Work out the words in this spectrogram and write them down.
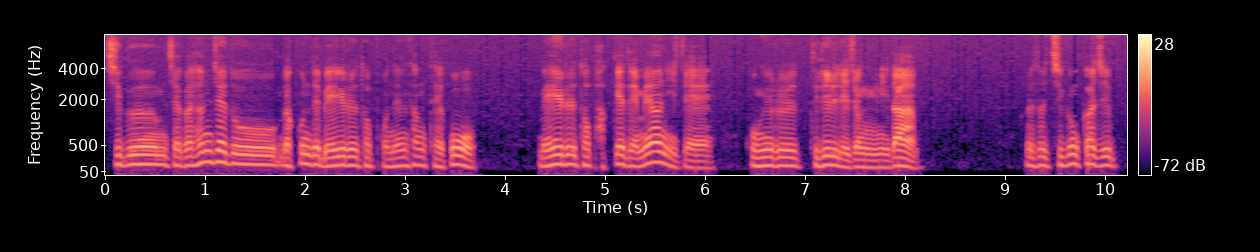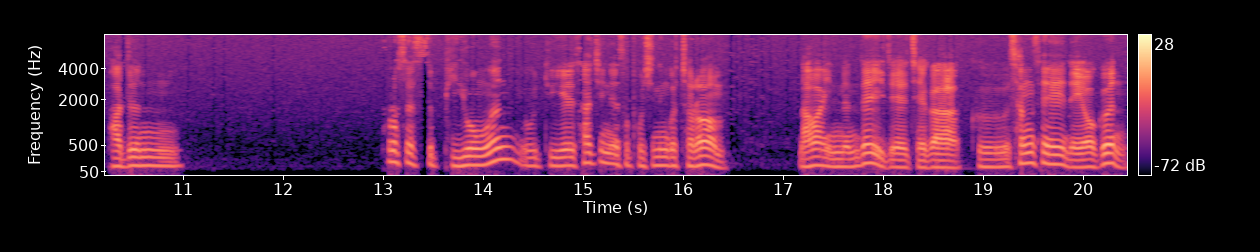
지금 제가 현재도 몇 군데 메일을 더 보낸 상태고 메일을 더 받게 되면 이제 공유를 드릴 예정입니다. 그래서 지금까지 받은 프로세스 비용은 요 뒤에 사진에서 보시는 것처럼 나와 있는데 이제 제가 그 상세 내역은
